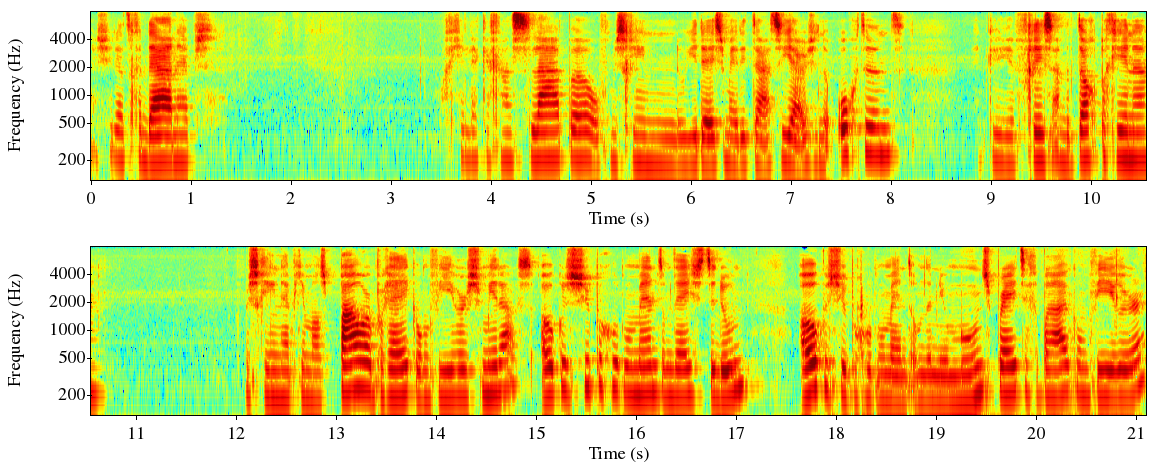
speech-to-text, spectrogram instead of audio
Als je dat gedaan hebt, lekker gaan slapen. Of misschien doe je deze meditatie juist in de ochtend. En kun je fris aan de dag beginnen. Misschien heb je hem als power break om 4 uur s middags. Ook een supergoed moment om deze te doen. Ook een supergoed moment om de New Moon Spray te gebruiken om 4 uur.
